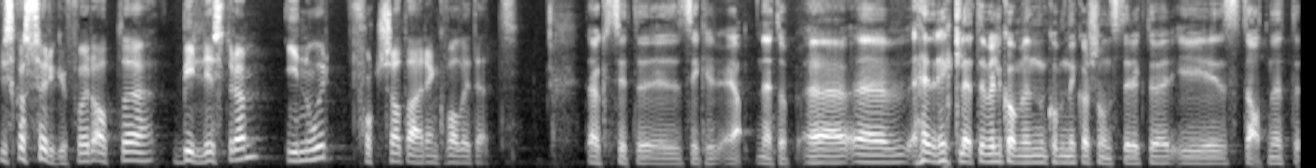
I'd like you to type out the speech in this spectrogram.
Vi skal sørge for at uh, billig strøm i nord fortsatt er en kvalitet. Det er ikke sikkert, ja, nettopp. Uh, uh, Henrik Lette, velkommen, kommunikasjonsdirektør i Statnett.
